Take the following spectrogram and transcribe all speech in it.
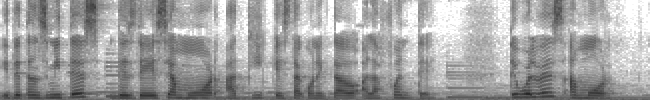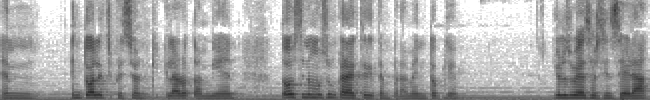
y te transmites desde ese amor a ti que está conectado a la fuente. Te vuelves amor en, en toda la expresión, que claro también todos tenemos un carácter y temperamento que yo les voy a ser sincera,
